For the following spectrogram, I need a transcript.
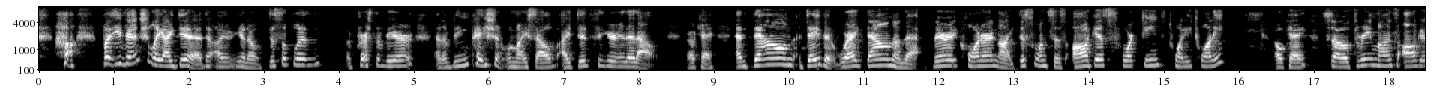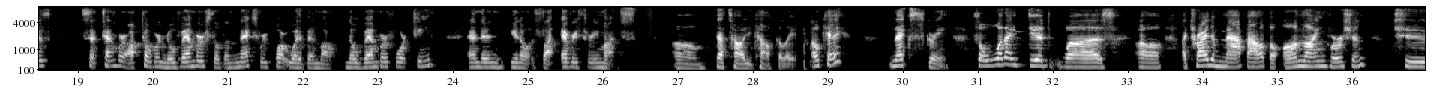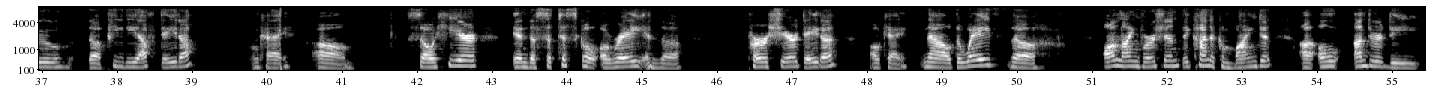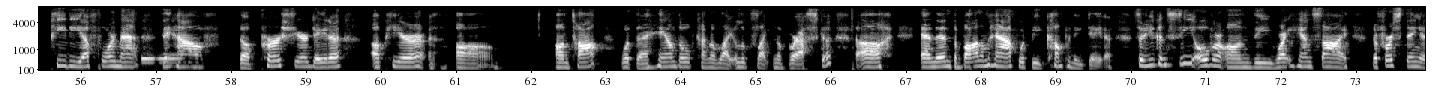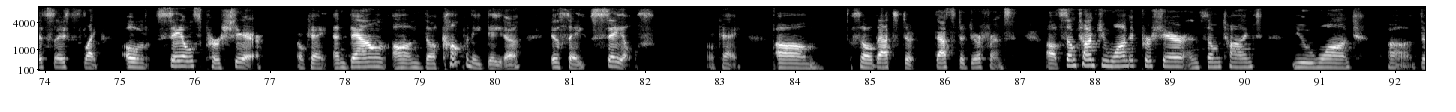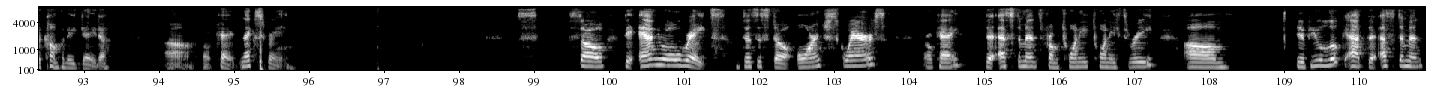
but eventually I did. I, you know, discipline, I persevere, and I'm being patient with myself. I did figure it out. Okay. And down, David, right down on that very corner, like this one says August 14th, 2020. Okay. So three months, August, September, October, November. So the next report would have been about November 14th. And then, you know, it's like every three months. Um, that's how you calculate. Okay. Next screen. So what I did was uh, I tried to map out the online version to the PDF data. Okay. Um, so here in the statistical array in the per share data, Okay, now the way the online version, they kind of combined it uh, o- under the PDF format. They have the per share data up here um, on top with the handle kind of like, it looks like Nebraska. Uh, and then the bottom half would be company data. So you can see over on the right hand side, the first thing it says like, oh, sales per share okay and down on the company data it'll say sales okay? Um so that's the that's the difference. Uh, sometimes you want it per share and sometimes you want uh, the company data. Uh, okay next screen. So the annual rates this is the orange squares okay the estimates from 2023. Um, if you look at the estimate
